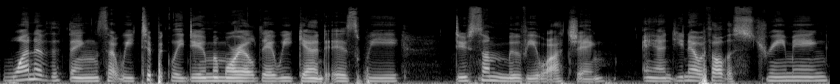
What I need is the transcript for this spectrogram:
one of the things that we typically do Memorial Day weekend is we do some movie watching. And you know, with all the streaming,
